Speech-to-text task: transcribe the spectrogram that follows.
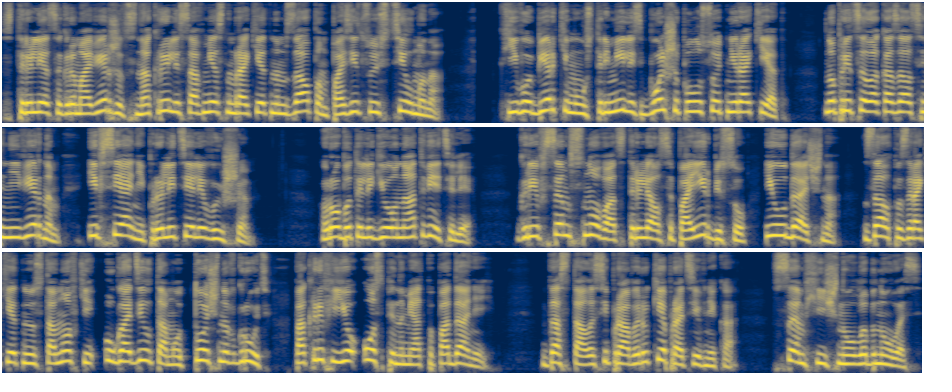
Стрелец и громовержец накрыли совместным ракетным залпом позицию Стилмана. К его Беркиму устремились больше полусотни ракет, но прицел оказался неверным, и все они пролетели выше. Роботы Легиона ответили. Гриф Сэм снова отстрелялся по Ирбису, и удачно. Залп из ракетной установки угодил тому точно в грудь, покрыв ее оспинами от попаданий. Досталось и правой руке противника. Сэм хищно улыбнулась.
